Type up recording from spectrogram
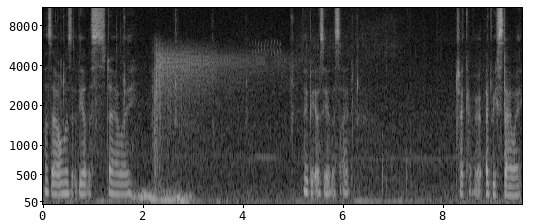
Was it, or was it the other stairway? Maybe it was the other side. Check every every stairway.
